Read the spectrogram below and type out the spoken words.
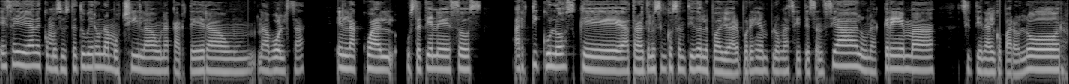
esa idea de como si usted tuviera una mochila, una cartera, una bolsa en la cual usted tiene esos artículos que a través de los cinco sentidos le puede ayudar. Por ejemplo, un aceite esencial, una crema, si tiene algo para olor,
